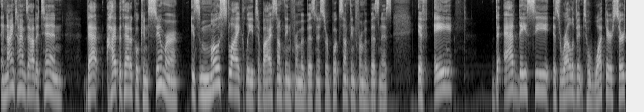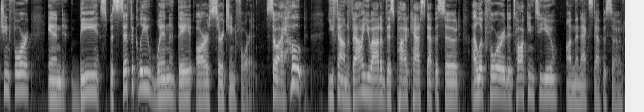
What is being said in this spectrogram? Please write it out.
And nine times out of 10, that hypothetical consumer is most likely to buy something from a business or book something from a business if A, the ad they see is relevant to what they're searching for, and B, specifically when they are searching for it. So I hope you found value out of this podcast episode. I look forward to talking to you on the next episode.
